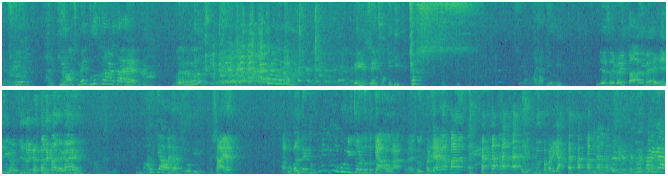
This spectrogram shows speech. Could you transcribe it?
जैसे हल्की आँच में दूध गर्म आता है। पेट से झोंके की आवाज़ आती होगी। जैसे कोई दाल में हींग और जीरे का तड़का लगाए। बाल की आवाज़ आती होगी। शायद अब उबलते दूध में नींबू निचोड़ दो तो क्या होगा? दूध फट जाएगा बस। दूध तो फट गया। दूध फट गया।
